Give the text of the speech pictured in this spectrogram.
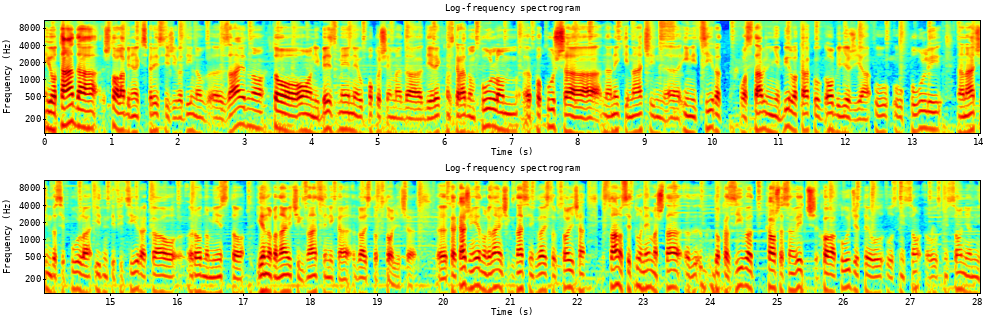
I od tada, što Labin Ekspres i Živadinov e, zajedno, to on i bez mene u pokušajima da direktno s gradom Pulom e, pokuša na neki način e, inicirati postavljanje bilo kakvog obilježja u, u Puli na način da se Pula identificira kao rodno mjesto jednog od najvećih znanstvenika 20. stoljeća. Kad kažem jednog od najvećih znanstvenika 20. stoljeća, stvarno se tu nema šta dokazivati, kao što sam već, ako uđete u, u Smithsonian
